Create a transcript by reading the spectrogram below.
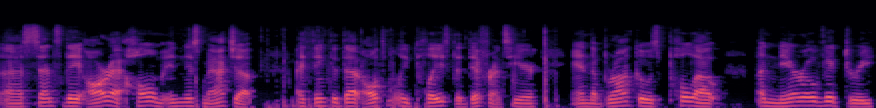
uh, since they are at home in this matchup. I think that that ultimately plays the difference here, and the Broncos pull out a narrow victory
